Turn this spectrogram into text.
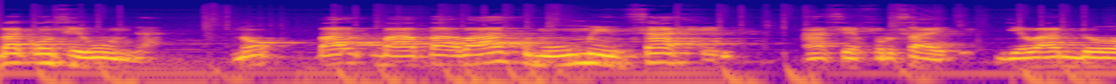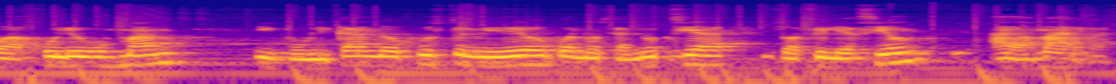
va con segunda, ¿no? Va, va, va, va como un mensaje hacia Forsyth, llevando a Julio Guzmán y publicando justo el video cuando se anuncia su afiliación a Gamarra,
